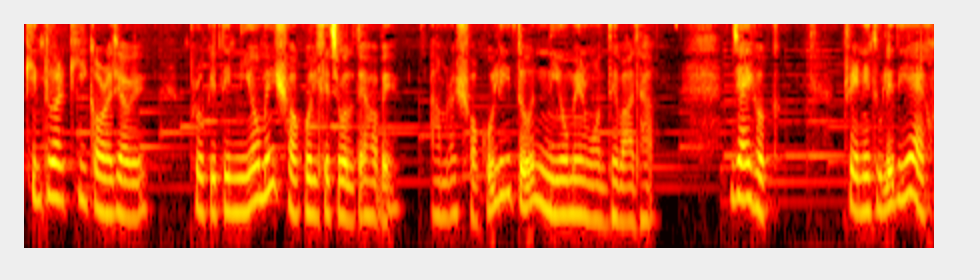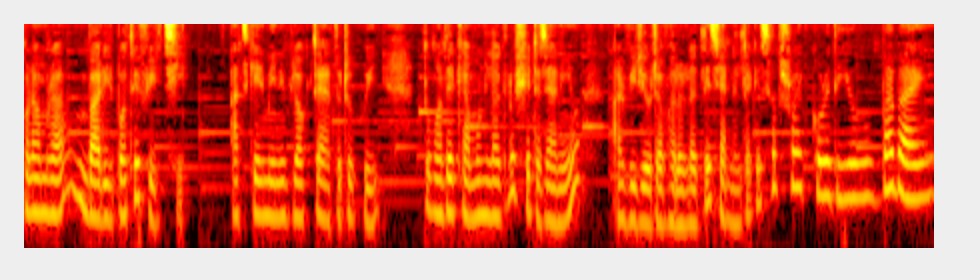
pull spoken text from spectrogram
কিন্তু আর কি করা যাবে? প্রকৃতির নিয়মে সকলকে চলতে হবে। আমরা সকলেই তো নিয়মের মধ্যে বাধা। যাই হোক, ট্রেনে তুলে দিয়ে এখন আমরা বাড়ির পথে ফিরছি। আজকের মিনি ব্লগটা এতটুকুই। তোমাদের কেমন লাগল সেটা জানিও। আর ভিডিওটা ভালো লাগলে চ্যানেলটাকে সাবস্ক্রাইব করে দিও। Bye bye.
